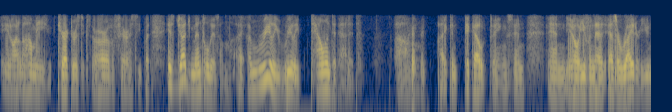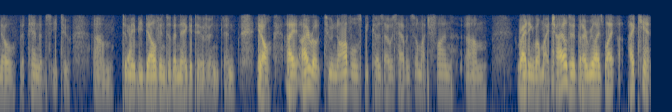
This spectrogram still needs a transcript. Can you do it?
you know, I don't know how many characteristics there are of a Pharisee, but is judgmentalism. I, I'm really, really talented at it. Um, I can pick out things, and and you know, even as, as a writer, you know the tendency to um, to yeah. maybe delve into the negative, and and you know, I I wrote two novels because I was having so much fun. Um, writing about my childhood, but I realized well I, I can't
